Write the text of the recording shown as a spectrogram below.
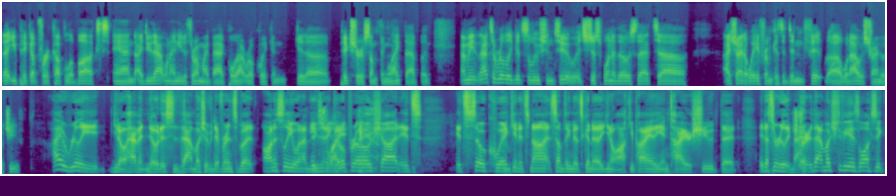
that you pick up for a couple of bucks, and I do that when I need to throw in my bag, pull that real quick, and get a picture or something like that. But I mean, that's a really good solution too. It's just one of those that uh, I shied away from because it didn't fit uh, what I was trying to achieve. I really, you know, haven't noticed that much of a difference, but honestly, when I'm it's using a GoPro shot, it's it's so quick mm-hmm. and it's not something that's going to you know occupy the entire shoot that it doesn't really matter sure. that much to me as long as it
